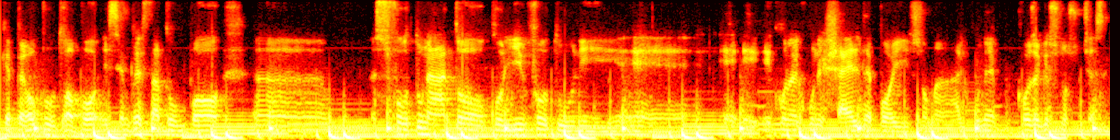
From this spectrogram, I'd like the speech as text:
che però purtroppo è sempre stato un po' eh, sfortunato con gli infortuni e, e, e, con alcune scelte, poi insomma alcune cose che sono successe.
